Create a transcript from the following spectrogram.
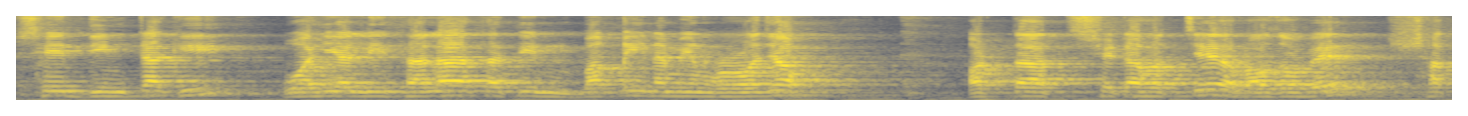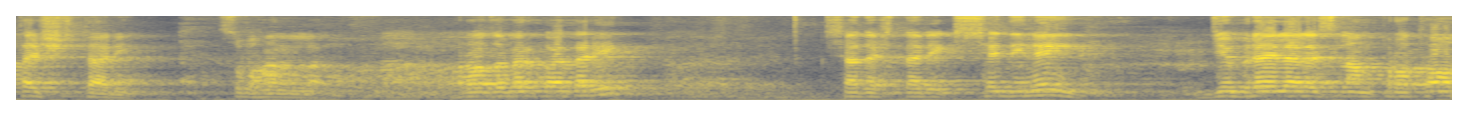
সেই দিনটা কি? ওয়াহিয়ালি সালাতাতিন বাকিনা মিন রজব। অর্থাৎ সেটা হচ্ছে রজবের সাতাইশ তারিখ। সুবহানাল্লাহ। রজবের কয় তারিখ? সাতাইশ তারিখ। সেদিনেই জিব্রাইল আল ইসলাম প্রথম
